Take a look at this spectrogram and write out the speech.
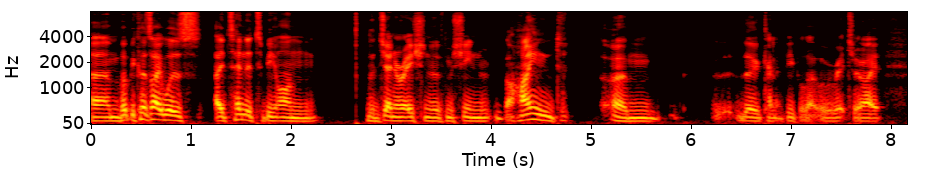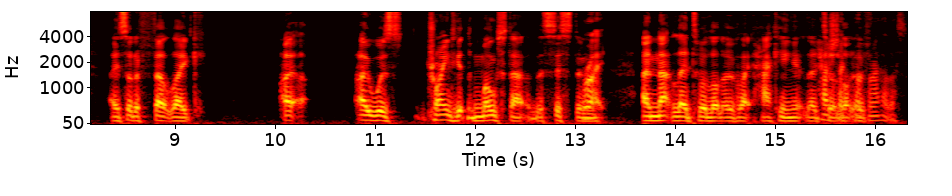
um, but because i was i tended to be on the generation of machine behind um, the kind of people that were richer i i sort of felt like i i was trying to get the most out of the system Right. and that led to a lot of like hacking it led to a Hashtag lot of Perf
